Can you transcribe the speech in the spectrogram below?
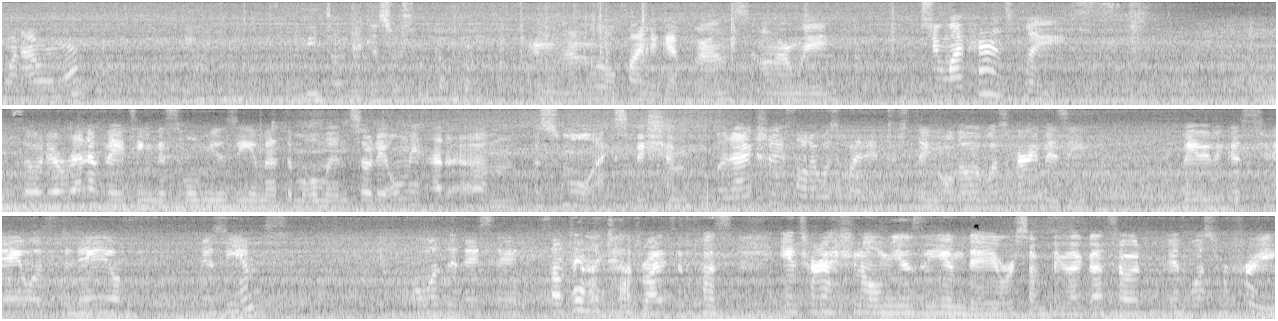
one hour more. In the meantime, you can search for camper. And then we'll find a campground on our way to my parents' place. So they're renovating this whole museum at the moment. So they only had um, a small exhibition, but I actually thought it was quite interesting, although it was very busy. Maybe because today was the day of museums. Or what did they say? Something like that, right? It was International Museum Day or something like that. So it, it was for free.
